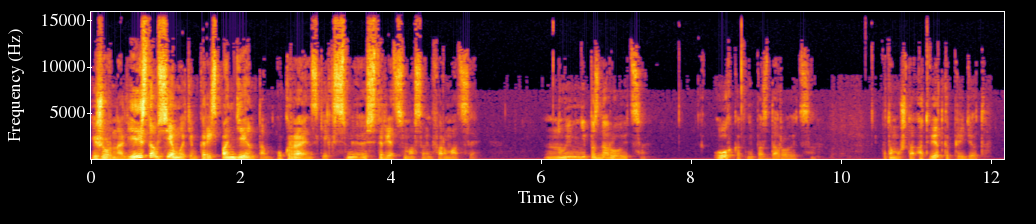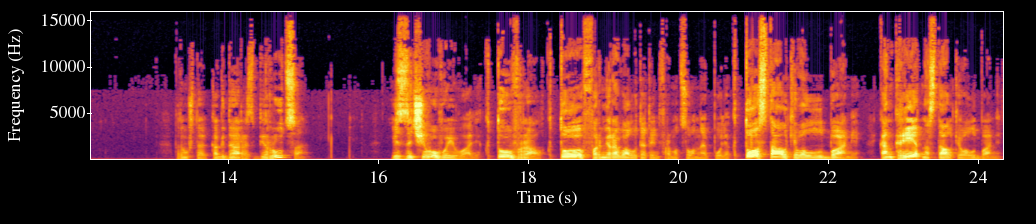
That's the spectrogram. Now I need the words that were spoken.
И журналистам всем этим, корреспондентам украинских средств массовой информации, ну им не поздоровится. Ох, как не поздоровится. Потому что ответка придет. Потому что когда разберутся, из-за чего воевали, кто врал, кто формировал вот это информационное поле, кто сталкивал лбами, конкретно сталкивал лбами.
